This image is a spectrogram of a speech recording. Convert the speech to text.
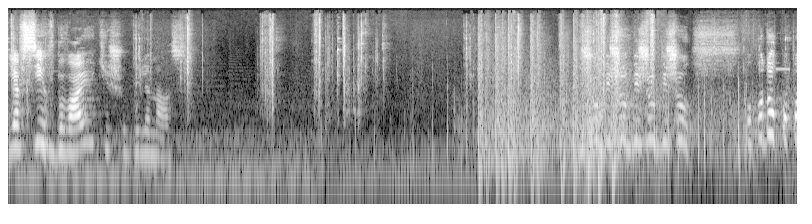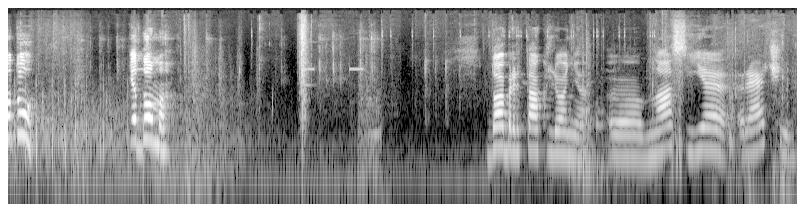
Я всіх вбиваю, ті, що біля нас. Біжу, біжу, біжу, біжу. Попаду, попаду. Я дома. Добре, так, Льоня. Е, в нас є речі.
